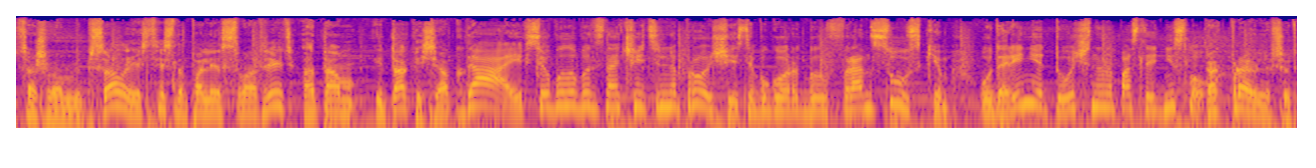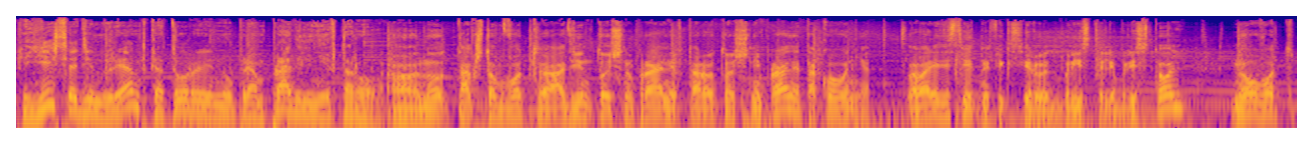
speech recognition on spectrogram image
Саша вам написала. Я, естественно, полез смотреть, а там и так, и сяк. Да, и все было бы значительно проще, если бы город был французским. Ударение точно на последний слог. Как правильно все-таки? Есть один вариант, который, ну, прям правильнее второго. А, ну, так, чтобы вот один точно правильный, второй точно неправильный, такого нет. Словари действительно фиксируют Бристоль и Бристоль, но вот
